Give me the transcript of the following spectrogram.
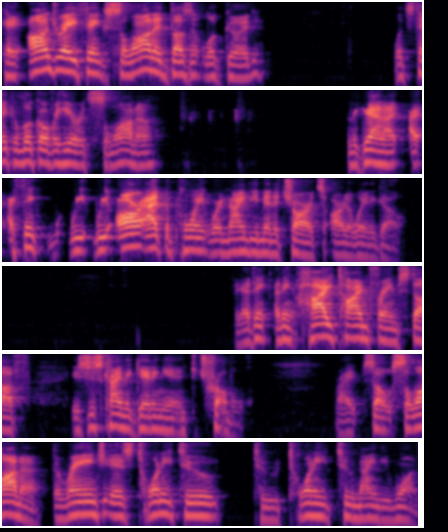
Okay. Andre thinks Solana doesn't look good. Let's take a look over here at Solana. And again, I, I think we we are at the point where 90 minute charts are the way to go. Like I think I think high time frame stuff is just kind of getting it into trouble. Right. So Solana, the range is 22 to 2291.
